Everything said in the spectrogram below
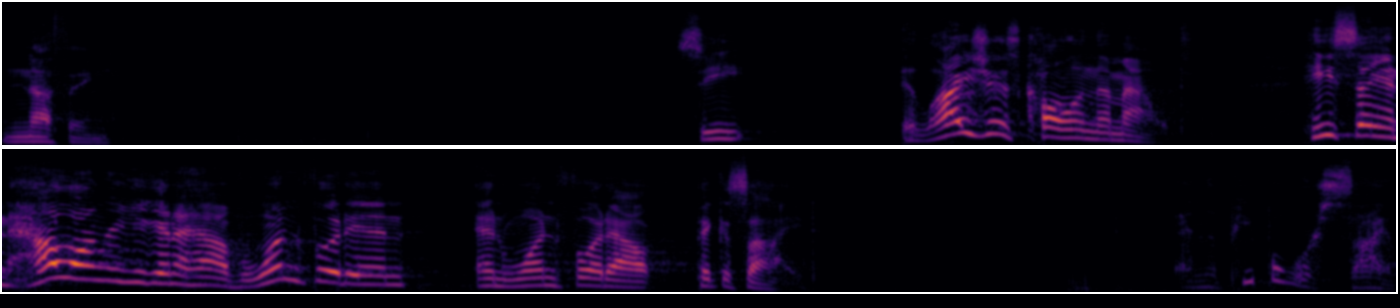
nothing. See, Elijah is calling them out. He's saying, How long are you going to have one foot in and one foot out? Pick a side. And the people were silent.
